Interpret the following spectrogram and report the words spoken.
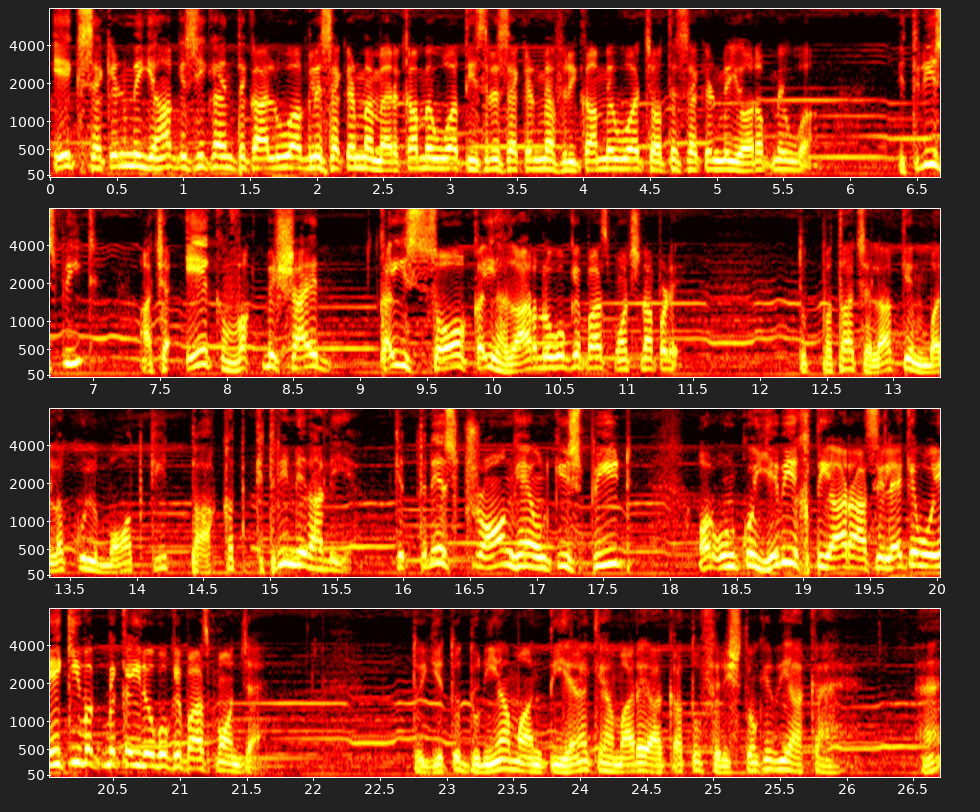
ایک سیکنڈ میں یہاں کسی کا انتقال ہوا، اگلے سیکنڈ میں امریکہ میں ہوا، تیسرے سیکنڈ میں افریقہ میں ہوا، چوتھے سیکنڈ میں یورپ میں ہوا۔ اتنی سپیڈ اچھا ایک وقت میں شاید کئی سو، کئی ہزار لوگوں کے پاس پہنچنا پڑے۔ تو پتا چلا کہ ملک الموت کی طاقت کتنی نرالی ہے۔ کتنے اسٹرانگ ہیں ان کی سپیڈ اور ان کو یہ بھی اختیار حاصل ہے کہ وہ ایک ہی وقت میں کئی لوگوں کے پاس پہنچ جائیں۔ تو یہ تو دنیا مانتی ہے نا کہ ہمارے آقا تو فرشتوں کے بھی آقا ہیں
